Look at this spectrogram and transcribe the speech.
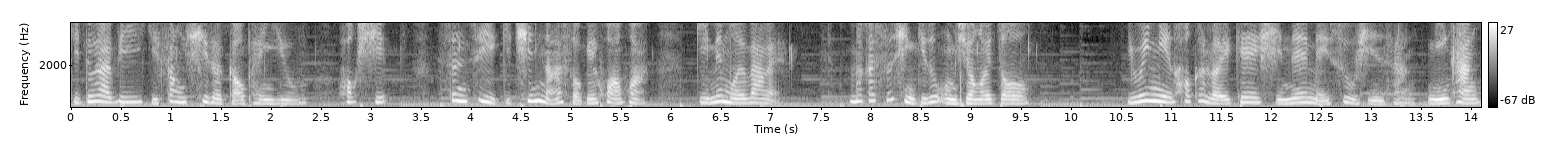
佢都要为佢放弃了交朋友、学习，甚至佢亲拿手嘅画画，佢没没画嘅，乜个事情佢都唔想去做。有一日学来一个新的美术先生尼康。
